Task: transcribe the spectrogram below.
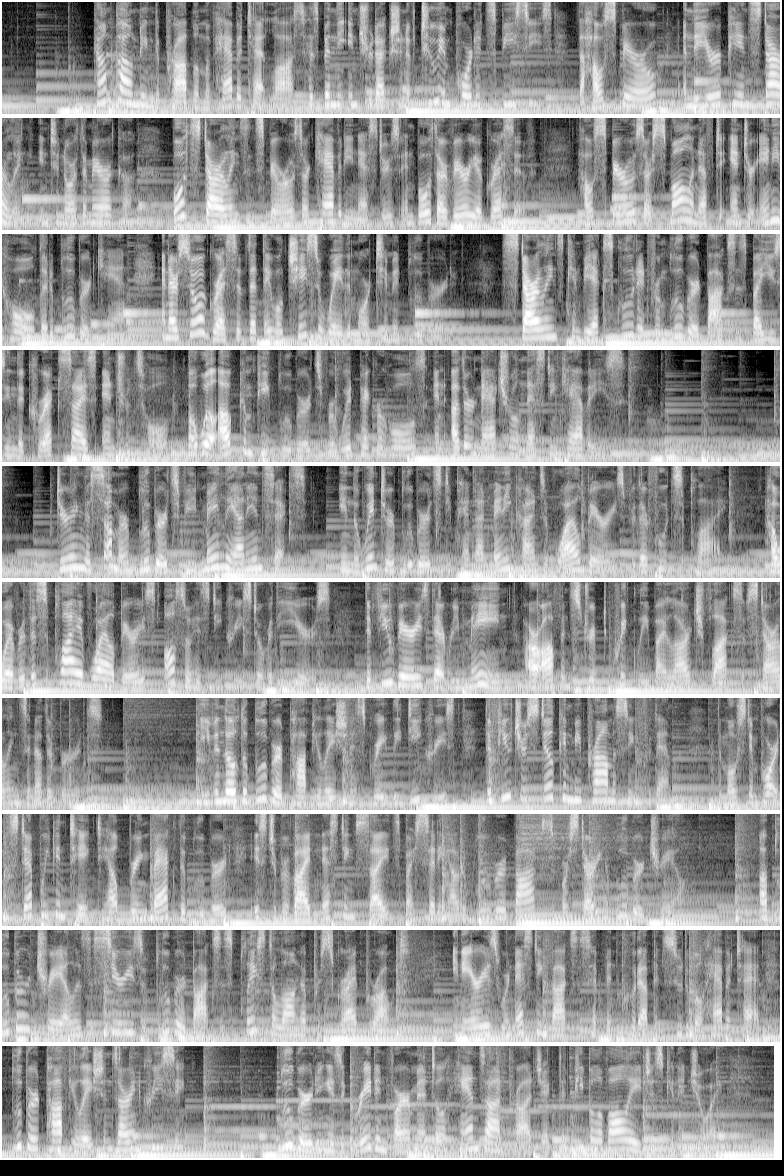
Compounding the problem of habitat loss has been the introduction of two imported species, the house sparrow and the European starling, into North America. Both starlings and sparrows are cavity nesters and both are very aggressive. House sparrows are small enough to enter any hole that a bluebird can and are so aggressive that they will chase away the more timid bluebird. Starlings can be excluded from bluebird boxes by using the correct size entrance hole, but will outcompete bluebirds for woodpecker holes and other natural nesting cavities. During the summer, bluebirds feed mainly on insects. In the winter, bluebirds depend on many kinds of wild berries for their food supply. However, the supply of wild berries also has decreased over the years. The few berries that remain are often stripped quickly by large flocks of starlings and other birds. Even though the bluebird population has greatly decreased, the future still can be promising for them. The most important step we can take to help bring back the bluebird is to provide nesting sites by setting out a bluebird box or starting a bluebird trail. A bluebird trail is a series of bluebird boxes placed along a prescribed route. In areas where nesting boxes have been put up in suitable habitat, bluebird populations are increasing. Bluebirding is a great environmental, hands-on project that people of all ages can enjoy.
